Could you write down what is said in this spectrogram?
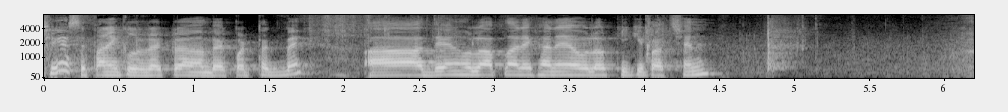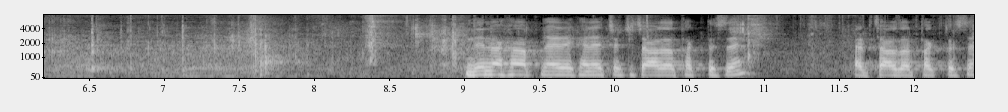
ঠিক আছে? পানি কালারের একটা ব্যাকপার্ট থাকবে। দেন হলো আপনার এখানে হলো কি কি পাচ্ছেন? দেন এখন আপনার এখানে একটা চার্জার থাকতেছে। আর চার্জার থাকতেছে।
